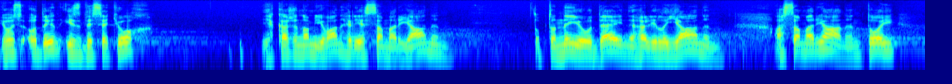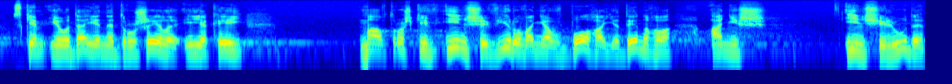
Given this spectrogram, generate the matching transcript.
І ось один із десятьох, як каже нам Євангеліє, самарянин, тобто не іудей, не галілеянин, а самарянин, той, з ким іудеї не дружили, і який мав трошки інше вірування в Бога єдиного, аніж інші люди,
